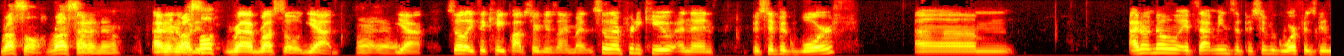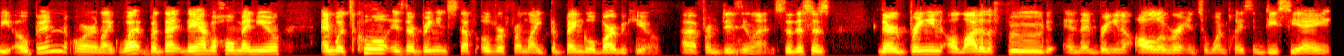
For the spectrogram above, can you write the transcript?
Russell. Russell. I don't know. I don't know. Russell? Ra- Russell. Yeah, All right, there we go. yeah. So like the cake pops are designed by so they're pretty cute. And then Pacific Wharf. Um, I don't know if that means the Pacific Wharf is going to be open or like what, but that they have a whole menu. And what's cool is they're bringing stuff over from like the Bengal barbecue uh, from Disneyland. So this is they're bringing a lot of the food and then bringing it all over into one place in DCA.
